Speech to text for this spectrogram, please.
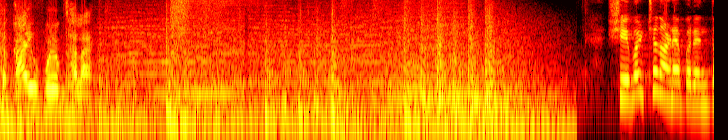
तर काय उपयोग झाला? शेवटच्या नाण्यापर्यंत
